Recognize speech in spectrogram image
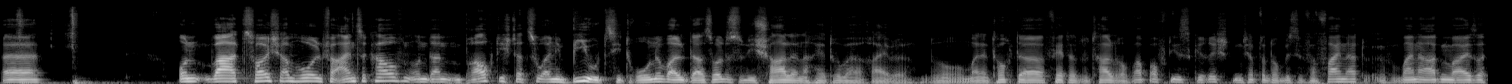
Äh, und war Zeug am Holen für einzukaufen und dann brauchte ich dazu eine Bio-Zitrone, weil da solltest du die Schale nachher drüber reibeln. So, meine Tochter fährt da total drauf ab auf dieses Gericht und ich habe das noch ein bisschen verfeinert, auf meine Art und Weise.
